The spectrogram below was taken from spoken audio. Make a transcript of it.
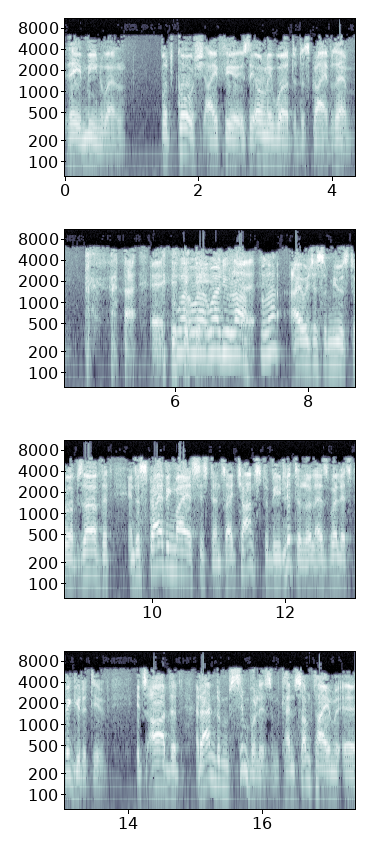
They mean well. But gauche, I fear, is the only word to describe them. why, why, why do you laugh, Buller? I was just amused to observe that in describing my assistants, I chanced to be literal as well as figurative. It's odd that random symbolism can sometime. Uh,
